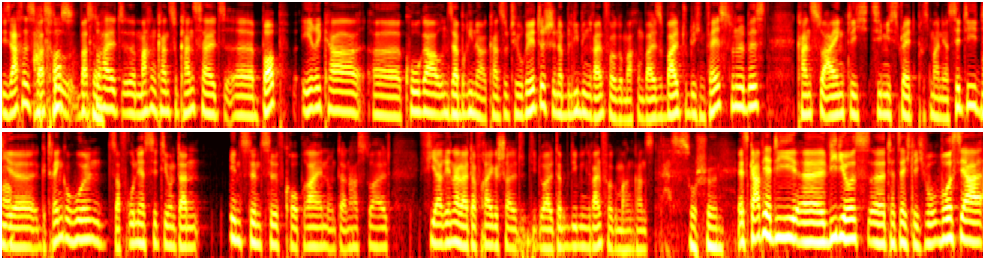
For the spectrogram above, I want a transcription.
Die Sache ist, Ach, was, du, was okay. du halt äh, machen kannst, du kannst halt äh, Bob Erika, äh, Koga und Sabrina kannst du theoretisch in einer beliebigen Reihenfolge machen, weil sobald du durch den Face-Tunnel bist, kannst du eigentlich ziemlich straight Prismania City, dir Getränke holen, Safronia City und dann instant Sylph Corp rein und dann hast du halt vier Arenaleiter freigeschaltet, die du halt in der beliebigen Reihenfolge machen kannst. Das ist so schön. Es gab ja die äh, Videos äh, tatsächlich, wo, wo es ja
